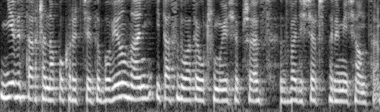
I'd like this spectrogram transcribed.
nie wystarcza na pokrycie zobowiązań i ta sytuacja utrzymuje się przez 24 miesiące.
